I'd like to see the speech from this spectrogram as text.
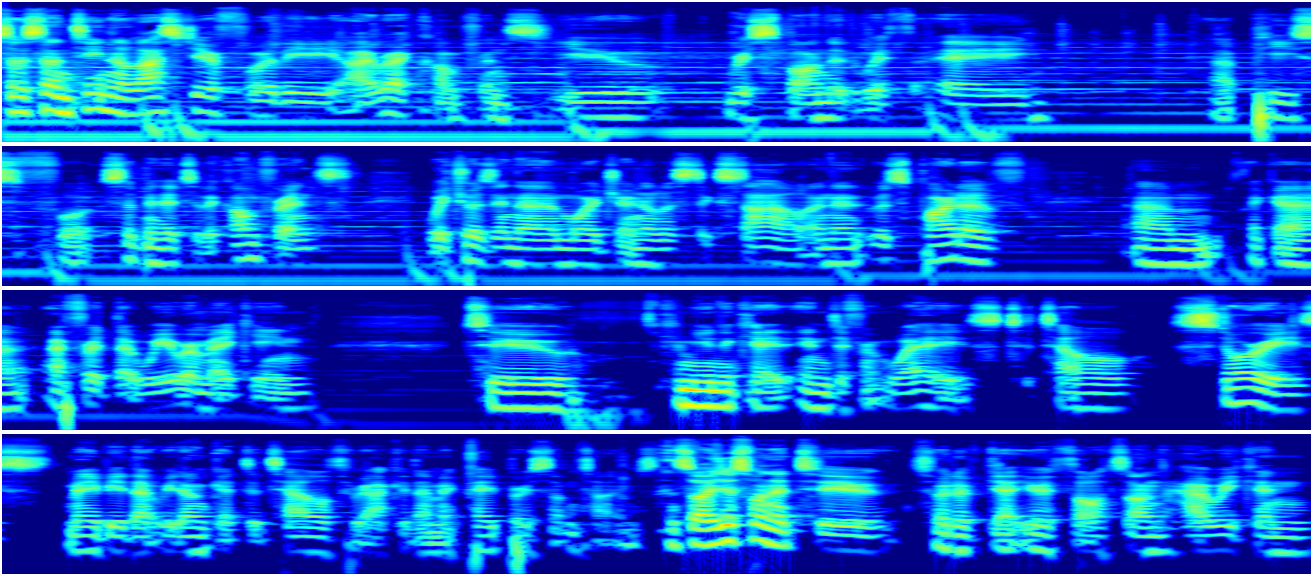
So, Santina, last year for the i-Rec conference, you responded with a, a, piece for submitted to the conference, which was in a more journalistic style, and it was part of um, like a effort that we were making to communicate in different ways to tell stories maybe that we don't get to tell through academic papers sometimes. And so I just wanted to sort of get your thoughts on how we can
